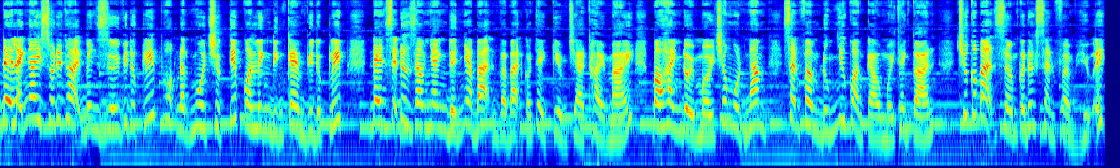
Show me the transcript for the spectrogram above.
Để lại ngay số điện thoại bên dưới video clip hoặc đặt mua trực tiếp qua link đính kèm video clip, đèn sẽ được giao nhanh đến nhà bạn và bạn có thể kiểm tra thoải mái, bảo hành đổi mới trong một năm, sản phẩm đúng như quảng cáo mới thanh toán. Chúc các bạn sớm có được sản phẩm hữu ích.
